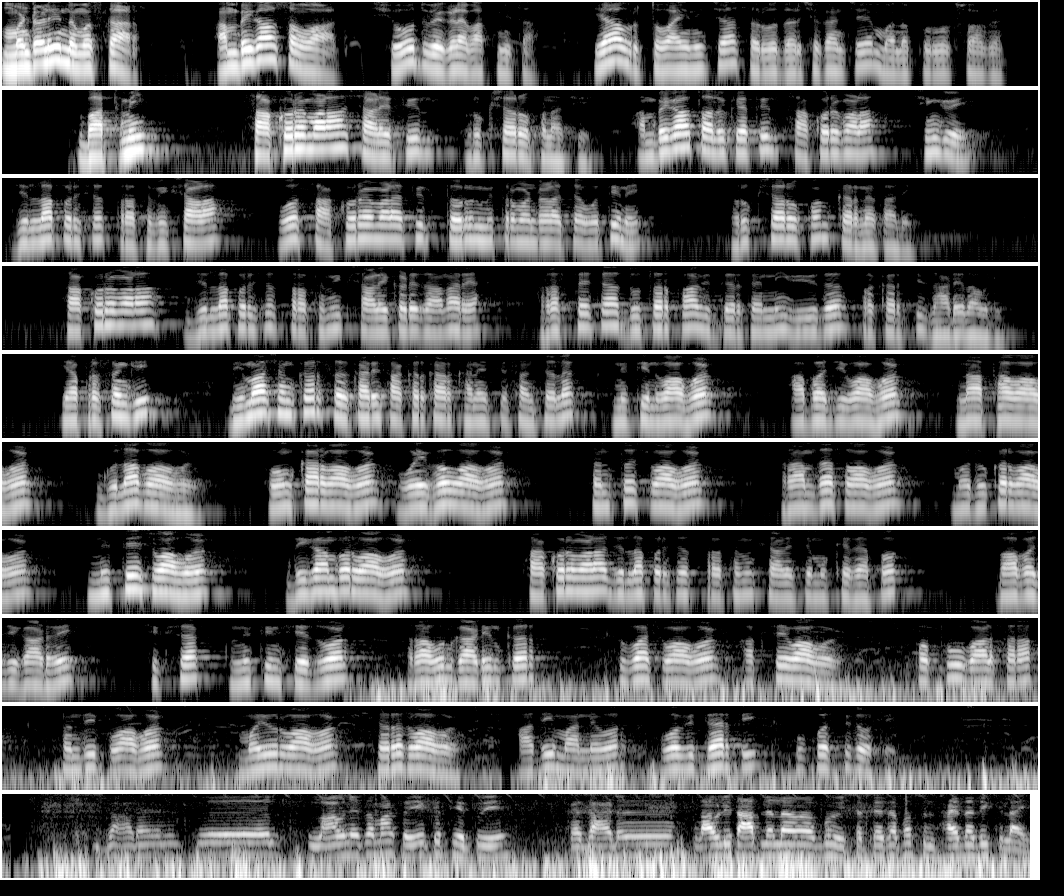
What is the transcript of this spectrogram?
मंडळी नमस्कार. आंबेगाव संवाद शोध वेगळ्या बातमीचा. या वृत्तवाहिनीच्या सर्व दर्शकांचे मनपूर्वक स्वागत. बातमी साकोरेमाळा शाळेतील वृक्षारोपणाची. आंबेगाव तालुक्यातील साकोरेमाळा शिंगवे जिल्हा परिषद प्राथमिक शाळा व साकोरेमाळ्यातील तरुण मित्रमंडळाच्या वतीने वृक्षारोपण करण्यात आले. साकोरेमाळा जिल्हा परिषद प्राथमिक शाळेकडे जाणाऱ्या रस्त्याच्या दुतर्फा विद्यार्थ्यांनी विविध प्रकारची झाडे लावली. या प्रसंगी भीमाशंकर सहकारी साखर कारखान्याचे संचालक नितीन वाव्हळ आबाजी वाव्हळ नाथा वाव्हळ गुलाब वाव्हळ ओंकार वाव्हळ वैभव वाव्हळ संतोष वाव्हळ रामदास वाव्हळ मधुकर वाव्हळ नितेश वाव्हळ दिगांबर वाव्हळ साकोरमाळा जिल्हा परिषद प्राथमिक शाळेचे मुख्याध्यापक बाबाजी गाढवे शिक्षक नितीन शेजवळ राहुल गाडीलकर सुभाष वाव्हळ अक्षय वावळ पप्पू बाळसराफ संदीप वाव्हळ मयूर वावळ शरद वावळ आदी मान्यवर व विद्यार्थी उपस्थित होते. झाडांचं लावण्याचा माझा एकच हेतू आहे. का झाडं लावली तर आपल्याला भविष्यात त्याच्यापासून फायदा देखील आहे.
